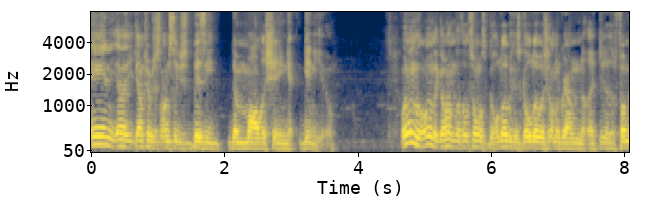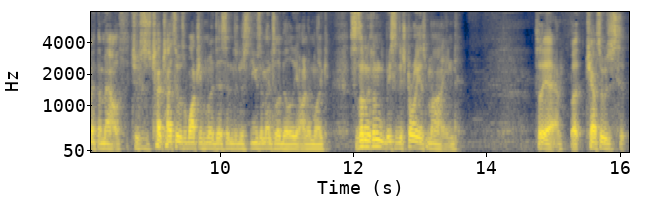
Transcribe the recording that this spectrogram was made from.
and uh, Yamcha was just honestly just busy demolishing Ginyu. Only, only go on with almost Guldo because Guldo was just on the ground like just foam at the mouth. Just Chiaotzu was watching from a distance and just use a mental ability on him, like so something, something to basically destroy his mind. So yeah, but Chiaotzu was just,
